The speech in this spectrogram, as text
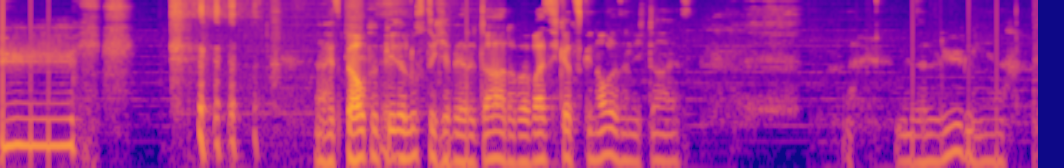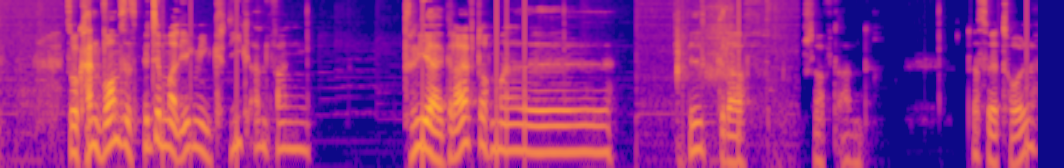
ja, jetzt behauptet Peter Lustig, er wäre da, dabei weiß ich ganz genau, dass er nicht da ist. Diese Lügen hier. So, kann Worms jetzt bitte mal irgendwie einen Krieg anfangen? Trier, greif doch mal äh, Bildgrafschaft an. Das wäre toll.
